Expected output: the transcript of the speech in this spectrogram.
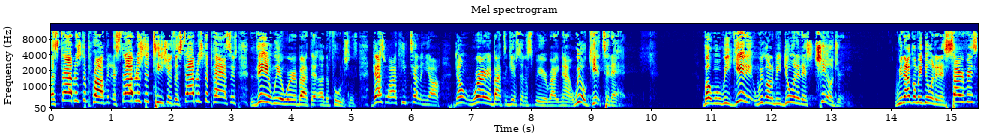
establish the prophet, establish the teachers, establish the pastors, then we'll worry about that other foolishness. That's why I keep telling y'all, don't worry about the gifts of the Spirit right now. We'll get to that. But when we get it, we're going to be doing it as children. We're not going to be doing it as servants.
